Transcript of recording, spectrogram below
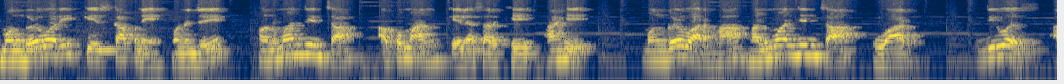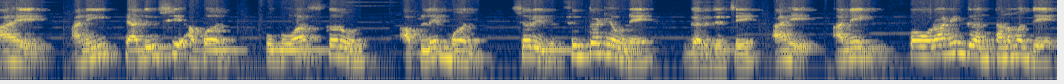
मंगळवारी केस कापणे म्हणजे हनुमानजींचा अपमान केल्यासारखे आहे. मंगळवार हा हनुमानजींचा वार दिवस आहे आणि त्या दिवशी आपण उपवास करून आपले मन शरीर शुद्ध ठेवणे गरजेचे आहे. अनेक पौराणिक ग्रंथांमध्ये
